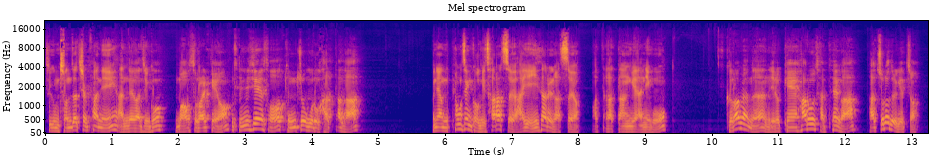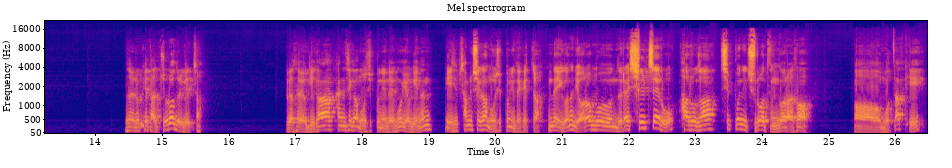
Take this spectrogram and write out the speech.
지금 전자칠판이 안 돼가지고 마우스로 할게요. 진시에서 동쪽으로 갔다가 그냥 평생 거기 살았어요. 아예 이사를 갔어요. 왔다 갔다 한 게 아니고. 그러면은 이렇게 하루 자체가 다 줄어들겠죠. 그래서 이렇게 다 줄어들겠죠. 그래서 여기가 1시간 50분이 되고 여기는 23시간 50분이 되겠죠. 근데 이거는 여러분들의 실제로 하루가 10분이 줄어든 거라서 어 뭐 딱히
